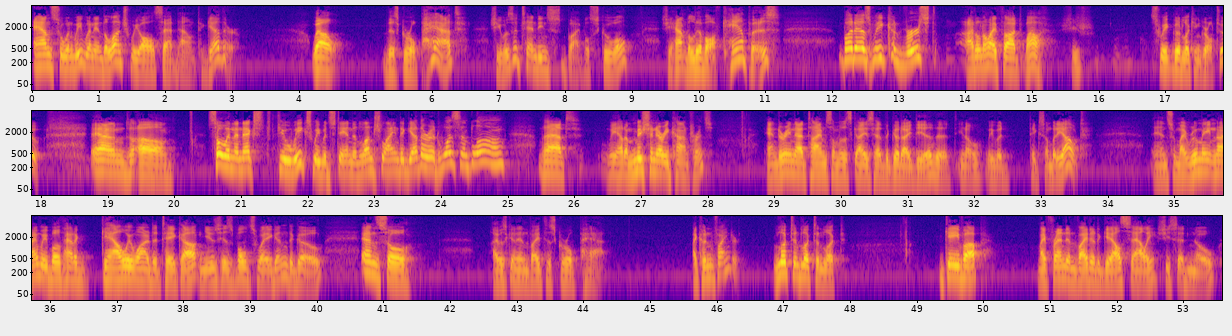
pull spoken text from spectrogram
And so when we went into lunch, we all sat down together. Well, this girl, Pat, she was attending Bible school. She happened to live off campus. But as we conversed, I don't know, I thought, wow, she's sweet, good looking girl, too. And um, so in the next few weeks, we would stand in lunch line together. It wasn't long that we had a missionary conference. And during that time, some of us guys had the good idea that, you know, we would take somebody out. And so my roommate and I, we both had a gal we wanted to take out and use his Volkswagen to go. And so I was going to invite this girl, Pat. I couldn't find her. Looked and looked and looked. Gave up. My friend invited a gal, Sally. She said no.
